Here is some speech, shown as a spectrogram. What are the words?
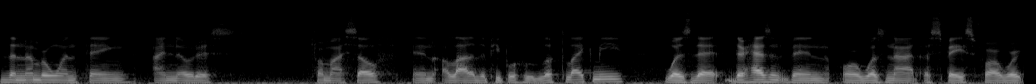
The number one thing I noticed for myself and a lot of the people who looked like me was that there hasn't been or was not a space for our work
